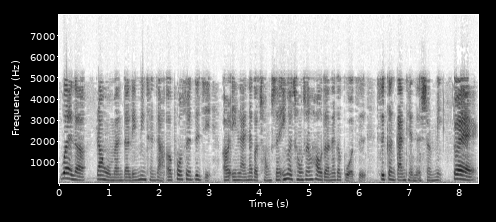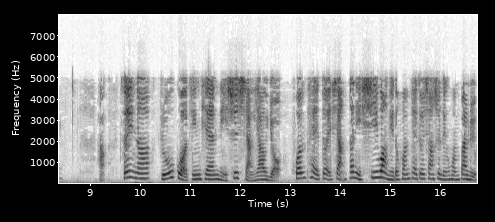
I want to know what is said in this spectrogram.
为了让我们的灵命成长而破碎自己，而迎来那个重生，因为重生后的那个果子是更甘甜的生命。对，好，所以呢，如果今天你是想要有婚配对象，那你希望你的婚配对象是灵魂伴侣，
